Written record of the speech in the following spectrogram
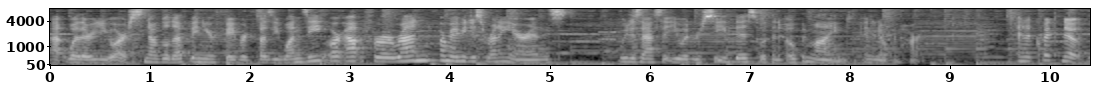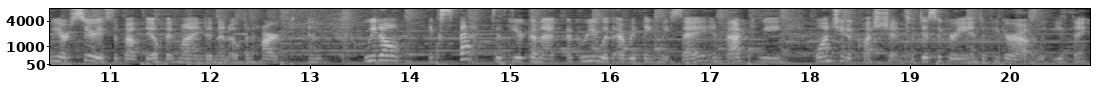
uh, whether you are snuggled up in your favorite fuzzy onesie or out for a run or maybe just running errands, we just ask that you would receive this with an open mind and an open heart. And a quick note we are serious about the open mind and an open heart. And we don't expect that you're going to agree with everything we say. In fact, we want you to question, to disagree, and to figure out what you think.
